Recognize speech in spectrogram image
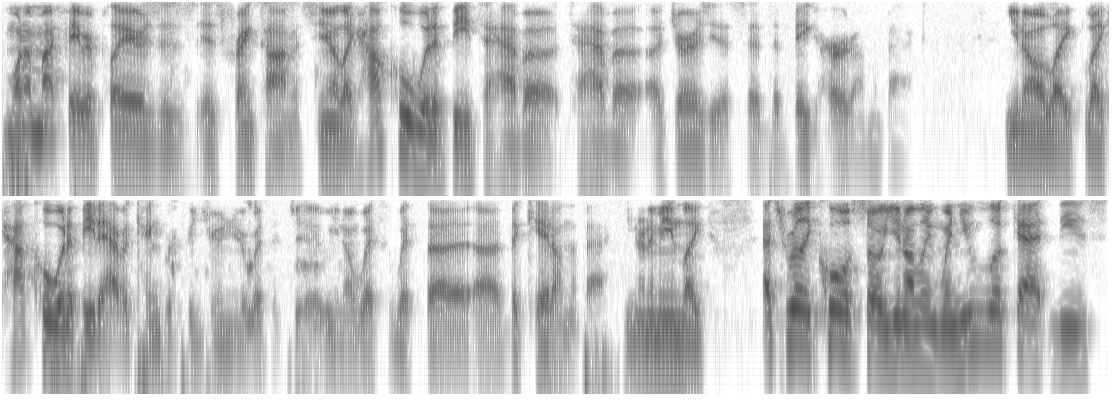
one of my favorite players is is Frank Thomas. You know, like how cool would it be to have a to have a, a jersey that said the big hurt on the back? You know, like like how cool would it be to have a Ken Griffey Jr. with the you know with with uh, uh, the kid on the back? You know what I mean? Like that's really cool. So you know, like when you look at these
